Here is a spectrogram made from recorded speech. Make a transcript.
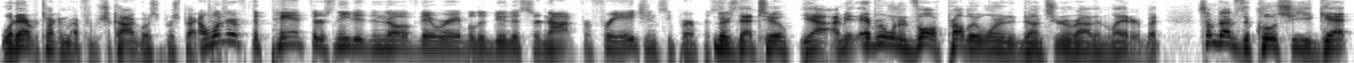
whatever. Talking about from Chicago's perspective. I wonder if the Panthers needed to know if they were able to do this or not for free agency purposes. There's that too. Yeah, I mean, everyone involved probably wanted it done sooner rather than later. But sometimes the closer you get,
